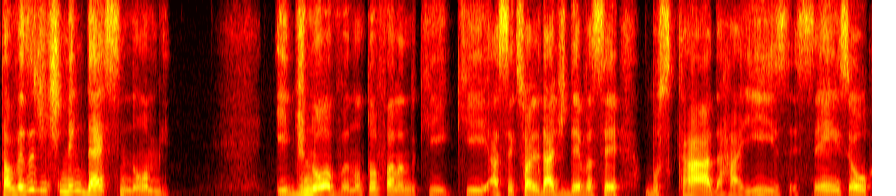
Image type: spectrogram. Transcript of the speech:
talvez a gente nem desse nome. E, de novo, eu não estou falando que, que a sexualidade deva ser buscada, raiz, essência, ou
